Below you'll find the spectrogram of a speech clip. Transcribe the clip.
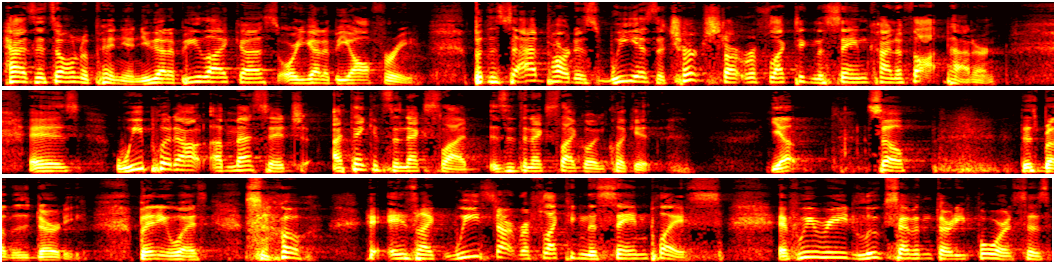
has its own opinion. You got to be like us or you got to be all free. But the sad part is we as the church start reflecting the same kind of thought pattern. Is we put out a message, I think it's the next slide. Is it the next slide? Go and click it. Yep. So this brother's dirty. But anyways, so it's like we start reflecting the same place. If we read Luke 7:34 it says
